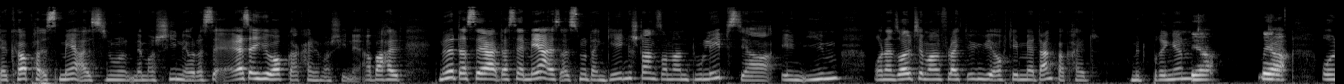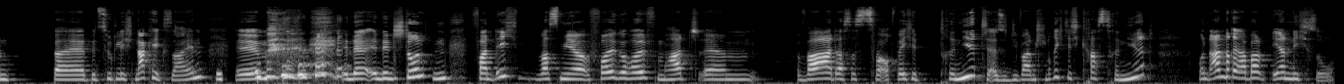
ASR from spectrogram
der Körper ist mehr als nur eine Maschine oder ist, er ist eigentlich überhaupt gar keine Maschine, aber halt, ne, dass er, dass er mehr ist als nur dein Gegenstand, sondern du lebst ja in ihm und dann sollte man vielleicht irgendwie auch dem mehr Dankbarkeit mitbringen. Ja, ja. Und bei, bezüglich nackig sein ähm, in, der, in den Stunden fand ich, was mir voll geholfen hat, ähm, war, dass es zwar auch welche trainierte, also die waren schon richtig krass trainiert und andere aber eher nicht so.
